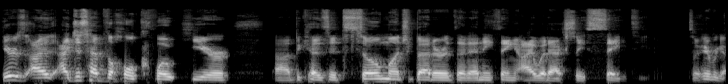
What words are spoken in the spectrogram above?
Here's, I, I just have the whole quote here uh, because it's so much better than anything I would actually say to you. So here we go.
